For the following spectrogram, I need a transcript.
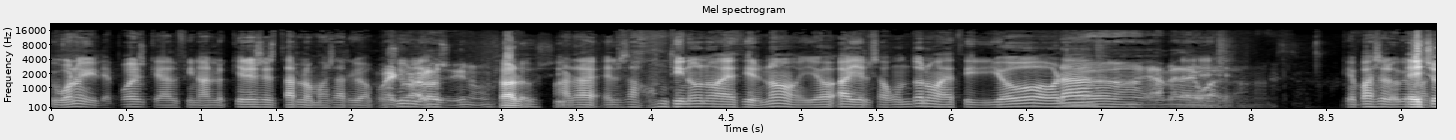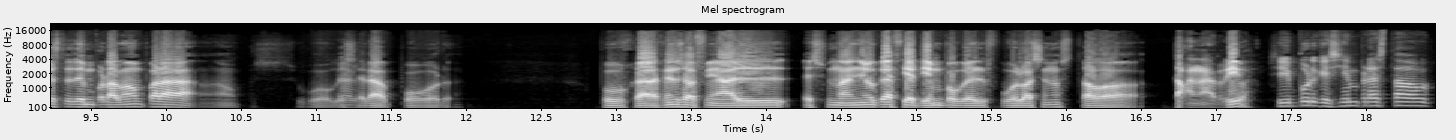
Y bueno, y después que al final quieres estar lo más arriba posible. claro, sí, ¿no? Claro, sí. Ahora el Saguntino no va a decir no, yo, ay, el Sagunto no va a decir yo ahora no, ya me da igual. eh, que pase lo que He hecho este temporada para. no, pues, supongo que Claro. será por, por buscar ascenso. Al final es un año que hacía tiempo que el fútbol base no estaba tan arriba. Sí, porque siempre ha estado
